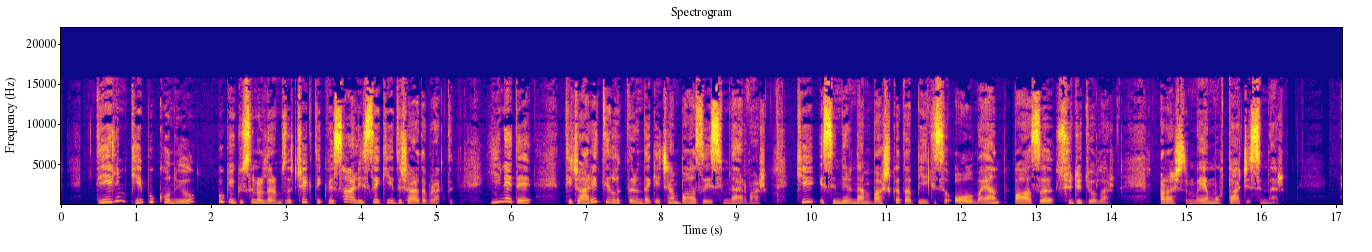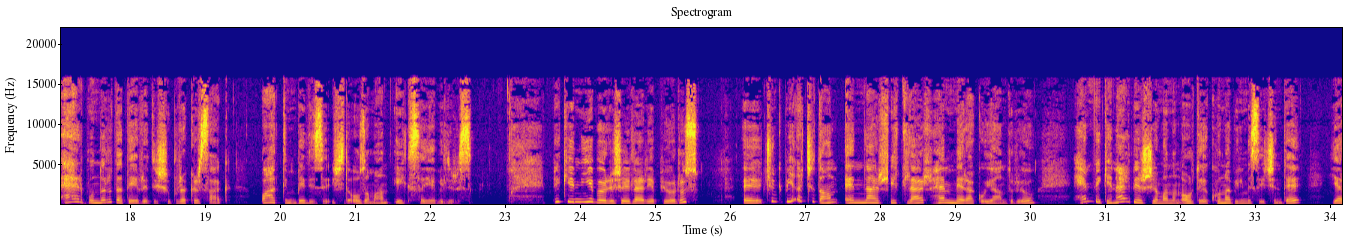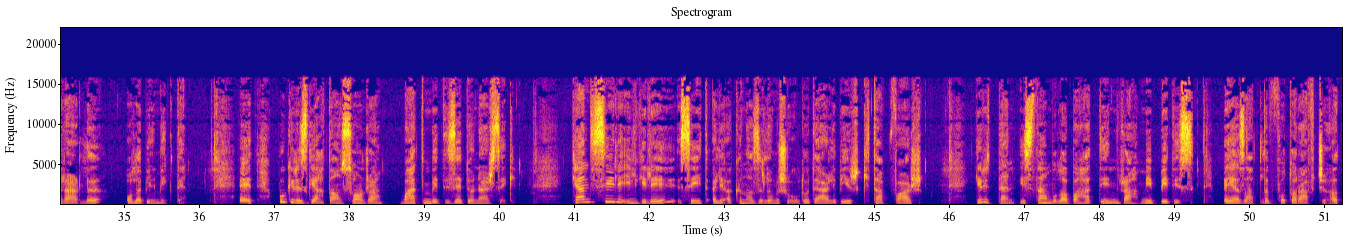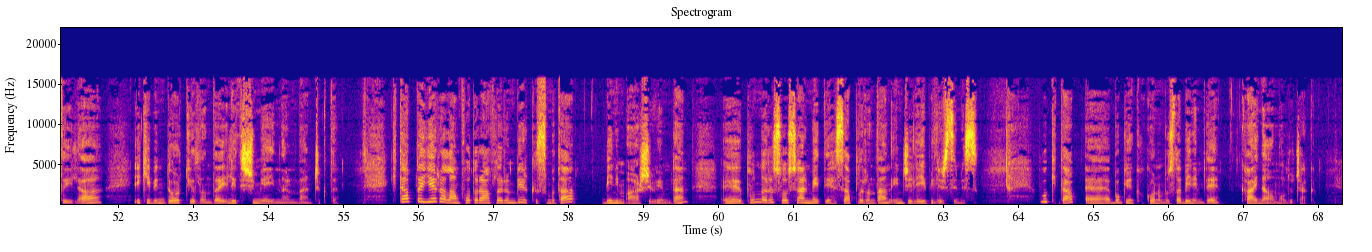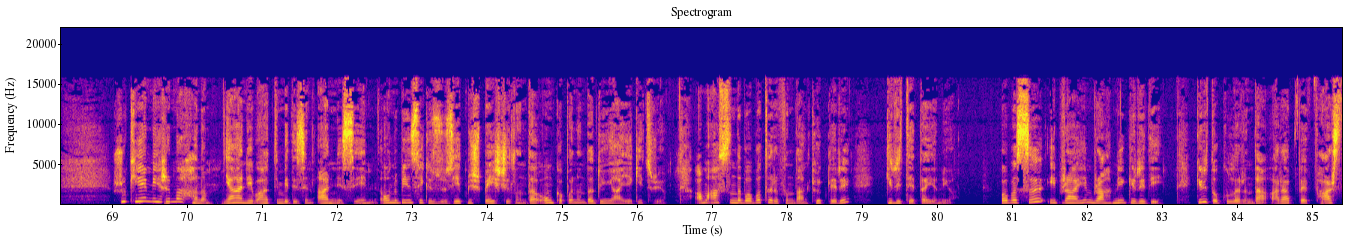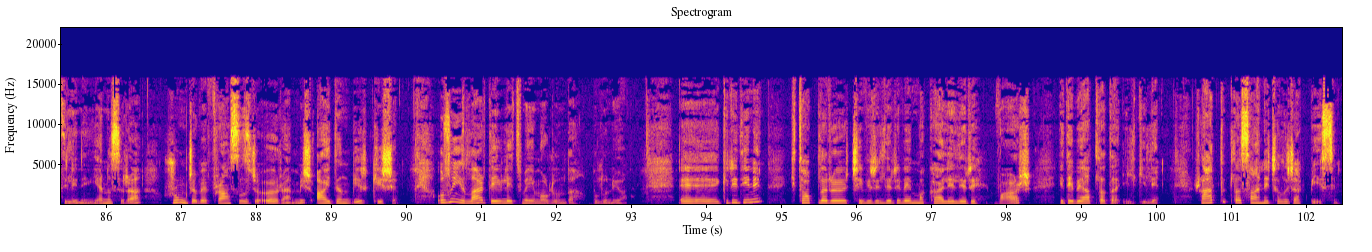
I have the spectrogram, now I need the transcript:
Diyelim ki bu konuyu bugünkü sınırlarımıza çektik ve Salih Zeki'yi dışarıda bıraktık. Yine de ticaret yıllıklarında geçen bazı isimler var ki isimlerinden başka da bilgisi olmayan bazı stüdyolar. Araştırmaya muhtaç isimler. Eğer bunları da devre dışı bırakırsak Bahattin Bediz'i işte o zaman ilk sayabiliriz. Peki niye böyle şeyler yapıyoruz? E, çünkü bir açıdan enler, ilkler hem merak uyandırıyor hem de genel bir şemanın ortaya konabilmesi için de yararlı olabilmekte. Evet bu girizgahtan sonra Bahattin Bediz'e dönersek. Kendisiyle ilgili Seyit Ali Akın hazırlamış olduğu değerli bir kitap var. Girit'ten İstanbul'a Bahattin Rahmi Bediz, Beyaz Atlı Fotoğrafçı adıyla 2004 yılında iletişim yayınlarından çıktı. Kitapta yer alan fotoğrafların bir kısmı da benim arşivimden. Ee, bunları sosyal medya hesaplarından inceleyebilirsiniz. Bu kitap e, bugünkü konumuzda benim de kaynağım olacak. Rukiye Mihrimah Hanım yani Bahattin Bediz'in annesi onu 1875 yılında Unkapanı'nda dünyaya getiriyor. Ama aslında baba tarafından kökleri Girit'e dayanıyor. Babası İbrahim Rahmi Giridi. Girit okullarında Arap ve Fars dilinin yanı sıra Rumca ve Fransızca öğrenmiş aydın bir kişi. Uzun yıllar devlet memurluğunda bulunuyor. E, Giridi'nin kitapları, çevirileri ve makaleleri var. Edebiyatla da ilgili. Rahatlıkla sahne çalacak bir isim.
